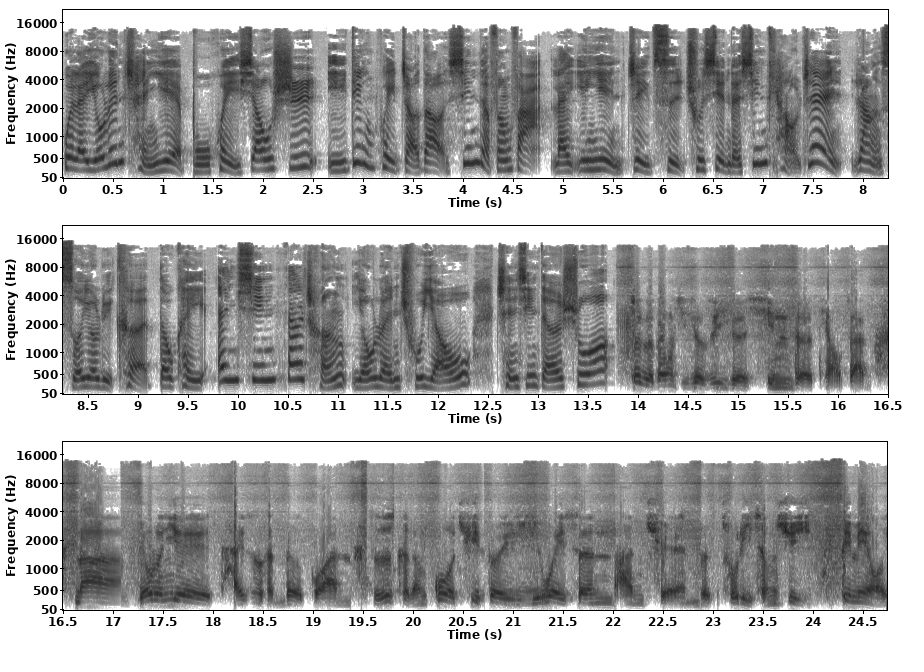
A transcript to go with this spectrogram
未来邮轮产业不会消失，一定会找到新的方法来应应这次出现的新挑战，让所有旅客都可以安心搭乘邮轮出游。陈新德说：“这个东西就是一个新的挑战。那邮轮业还是很乐观，只是可能过去对于卫生安全的处理程序，并没有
